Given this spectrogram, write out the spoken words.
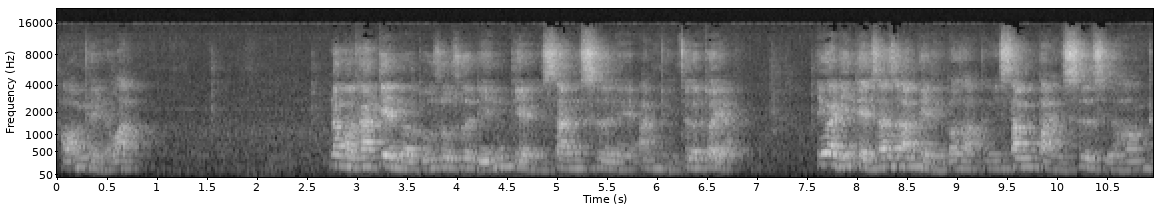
毫安培的话，那么它电流读数是零点三四呢安培，这个对啊，因为零点三四安培等于多少？等于三百四十毫安培，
